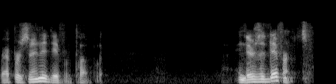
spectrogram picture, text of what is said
representative republic. And there's a difference.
